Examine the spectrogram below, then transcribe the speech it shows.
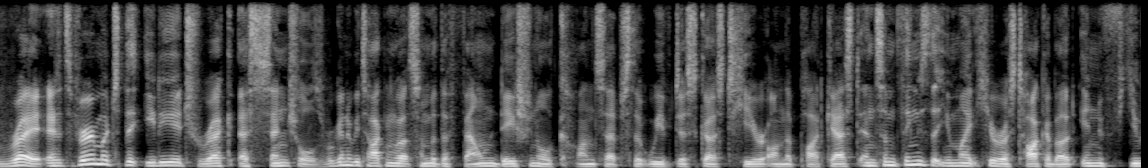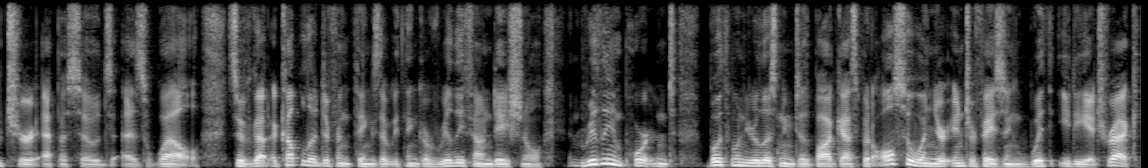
Right. And it's very much the EDH Rec essentials. We're going to be talking about some of the foundational concepts that we've discussed here on the podcast and some things that you might hear us talk about in future episodes as well. So we've got a couple of different things that we think are really foundational and really important, both when you're listening to the podcast, but also when you're interfacing with EDH Rec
